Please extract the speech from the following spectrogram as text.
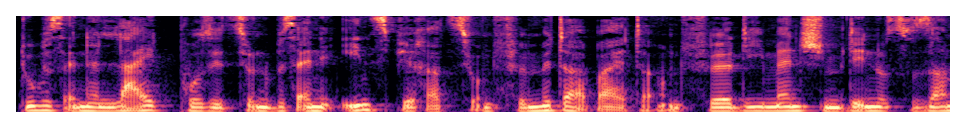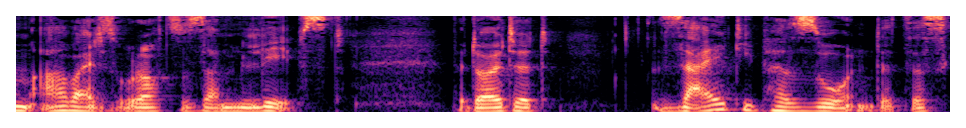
Du bist eine Leitposition, du bist eine Inspiration für Mitarbeiter und für die Menschen, mit denen du zusammenarbeitest oder auch zusammen lebst. Bedeutet, sei die Person, das, das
